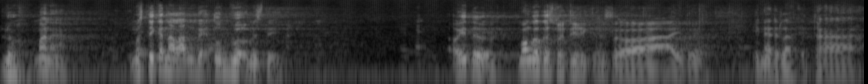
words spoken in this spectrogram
Loh, mana? Mesti kenalan Mbak Tumbuk mesti. Oh itu, monggo Gus berdiri. Wah, itu. Ini adalah putra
